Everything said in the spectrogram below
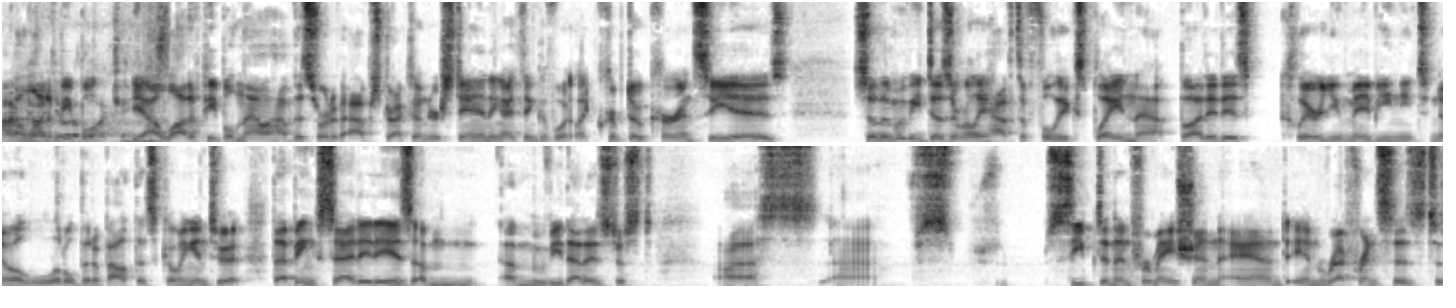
I have a no lot of people, blockchain yeah, a lot of people now have this sort of abstract understanding. I think of what like cryptocurrency is. so the movie doesn't really have to fully explain that, but it is clear you maybe need to know a little bit about this going into it. That being said, it is a, a movie that is just uh, uh, seeped in information and in references to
